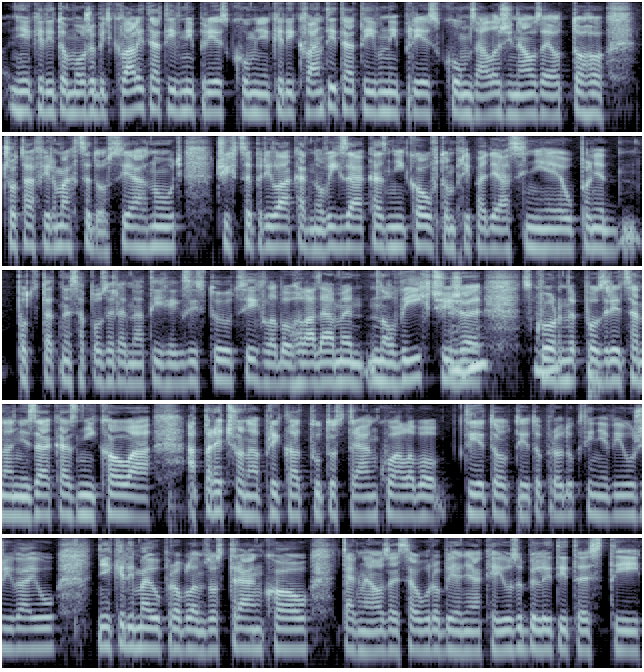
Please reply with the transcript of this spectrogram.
Niekedy to môže byť kvalitatívny prieskum, niekedy kvantitatívny prieskum, záleží naozaj od toho, čo tá firma chce dosiahnuť, či chce prilákať nových zákazníkov, v tom prípade asi nie je úplne podstatné sa pozerať na tých existujúcich, lebo hľadáme nových, čiže mm-hmm. skôr pozrieť sa na nezákazníkov a, a prečo napríklad túto stránku alebo tieto, tieto produkty nevyužívajú. Niekedy majú problém so stránkou, tak naozaj sa urobia nejaké usability testy,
